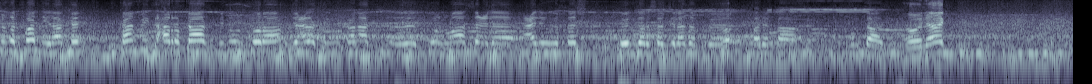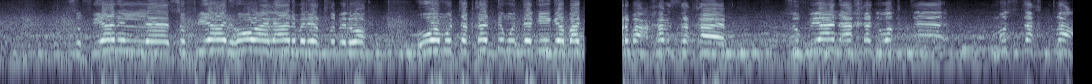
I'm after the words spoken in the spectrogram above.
شغل فردي لكن كان في تحركات بدون كرة جعلت المكانات آه، تكون واسع لعلي ويخش ويقدر يسجل هدف بطريقة ممتازة. هناك سفيان سفيان هو الآن من يطلب الوقت. هو متقدم والدقيقه باقي أربع خمس دقائق. سفيان أخذ وقت آه، مستقطع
